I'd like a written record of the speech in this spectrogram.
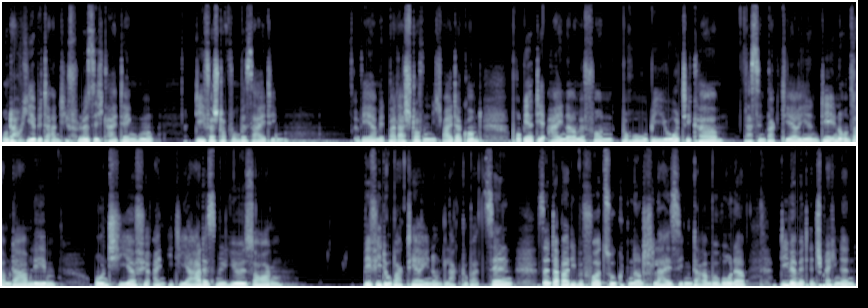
und auch hier bitte an die Flüssigkeit denken, die Verstopfung beseitigen. Wer mit Ballaststoffen nicht weiterkommt, probiert die Einnahme von Probiotika. Das sind Bakterien, die in unserem Darm leben und hier für ein ideales Milieu sorgen. Bifidobakterien und Lactobacillen sind dabei die bevorzugten und fleißigen Darmbewohner, die wir mit entsprechenden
